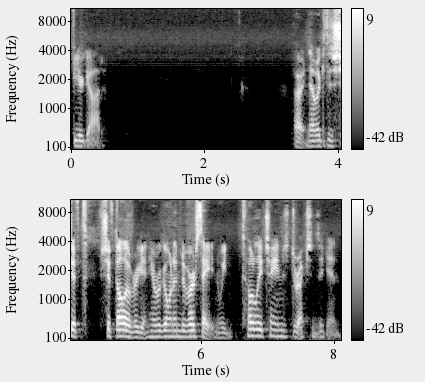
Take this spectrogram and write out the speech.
Fear God. All right, now we get to shift shift all over again. Here we're going into verse 8, and we totally change directions again.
